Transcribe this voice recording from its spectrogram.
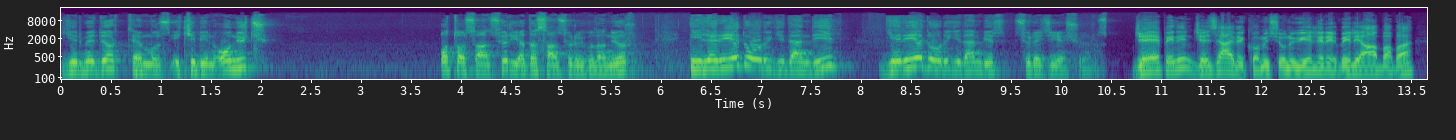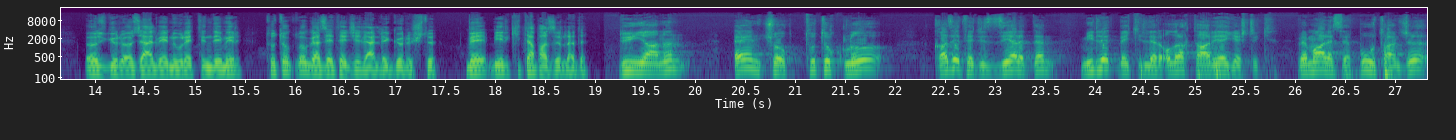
24 Temmuz 2013 otosansür ya da sansür uygulanıyor. İleriye doğru giden değil, geriye doğru giden bir süreci yaşıyoruz. CHP'nin cezaevi komisyonu üyeleri Veli Ağbaba, Özgür Özel ve Nurettin Demir tutuklu gazetecilerle görüştü ve bir kitap hazırladı. Dünyanın en çok tutuklu gazeteci ziyaret eden milletvekilleri olarak tarihe geçtik. Ve maalesef bu utancı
